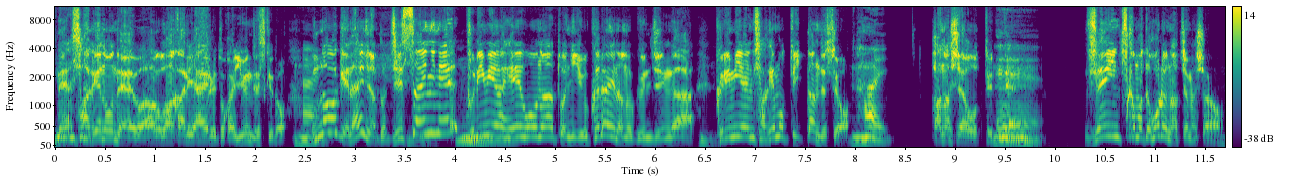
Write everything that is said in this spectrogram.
ね、酒飲んであ分かり合えるとか言うんですけど、はいそんなわけないじゃんと。実際にね、クリミア併合の後にウクライナの軍人がクリミアに酒持って行ったんですよ。はい。話し合おうって言って。え全員捕まって捕虜になっちゃいましたよ。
